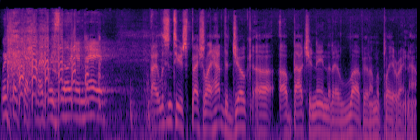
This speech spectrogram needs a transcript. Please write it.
Wish I kept my Brazilian name. I listened to your special. I have the joke uh, about your name that I love, and I'm gonna play it right now.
